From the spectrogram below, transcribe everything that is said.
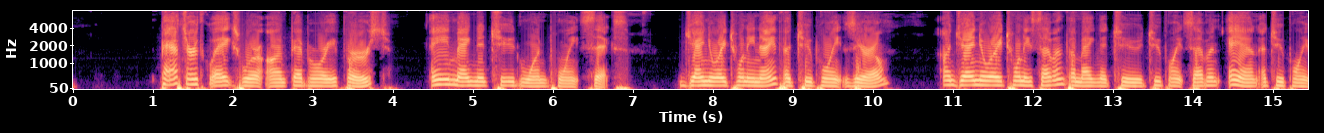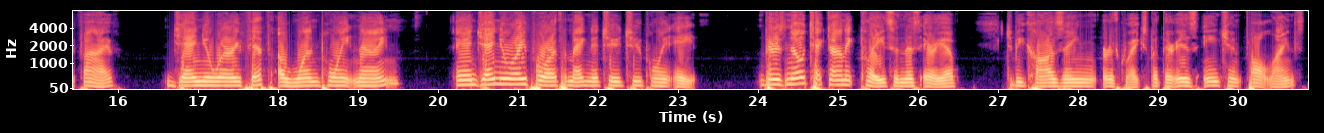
Past earthquakes were on February 1st, a magnitude 1.6. January 29th, a 2.0. On January 27th, a magnitude 2.7 and a 2.5. January 5th, a 1.9. And January 4th, a magnitude 2.8. There is no tectonic plates in this area to be causing earthquakes, but there is ancient fault lines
